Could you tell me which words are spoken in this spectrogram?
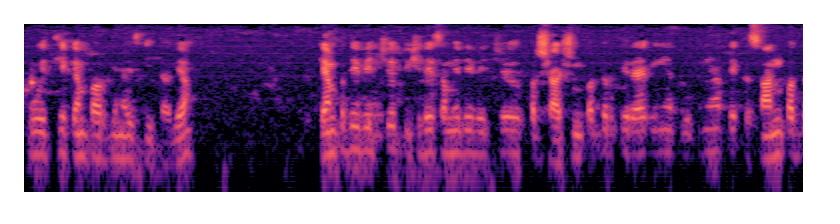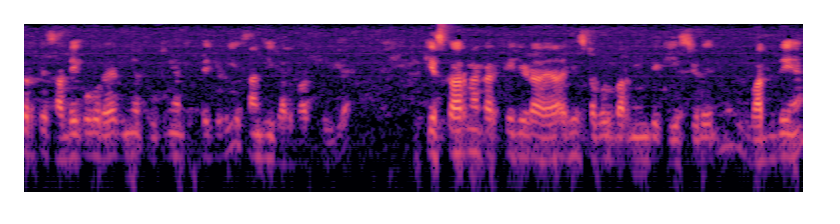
ਉਹ ਇੱਥੇ ਕੈਂਪ ਆਰਗੇਨਾਈਜ਼ ਕੀਤਾ ਗਿਆ। ਕੈਂਪ ਦੇ ਵਿੱਚ ਪਿਛਲੇ ਸਮੇਂ ਦੇ ਵਿੱਚ ਪ੍ਰਸ਼ਾਸਨ ਪੱਧਰ ਤੇ ਰਹਿ ਗਈਆਂ ਤਰੁੱਟੀਆਂ ਤੇ ਕਿਸਾਨ ਪੱਧਰ ਤੇ ਸਾਡੇ ਕੋਲ ਰਹਿ ਗਈਆਂ ਤਰੁੱਟੀਆਂ ਦੇ ਜਿਹੜੀ ਇਹ ਸਾਂਝੀ ਗੱਲਬਾਤ ਹੋਈ ਹੈ। ਕਿਸ ਕਾਰਨਾਂ ਕਰਕੇ ਜਿਹੜਾ ਆ, ਇਹ ਸਟਬਲ ਬਰਨਿੰਗ ਦੇ ਕੇਸ ਜਿਹੜੇ ਨੇ, ਉਹ ਵੱਧਦੇ ਆ।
